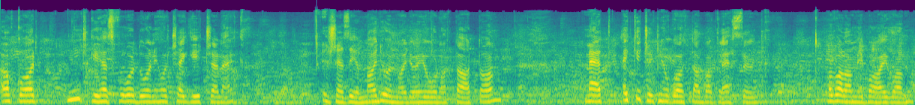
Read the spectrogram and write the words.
akkor nincs kihez fordulni, hogy segítsenek. És ezért nagyon-nagyon jónak tartom, mert egy kicsit nyugodtabbak leszünk ha valami baj van.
